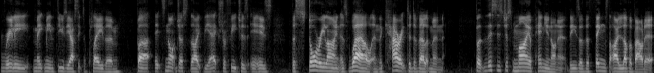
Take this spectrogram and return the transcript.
really make me enthusiastic to play them but it's not just like the extra features, it is the storyline as well and the character development. But this is just my opinion on it. These are the things that I love about it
